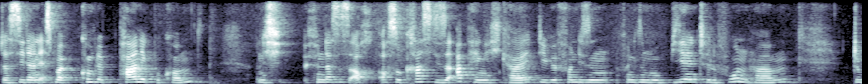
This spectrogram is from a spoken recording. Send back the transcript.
dass sie dann erstmal komplett Panik bekommt. Und ich finde, das ist auch, auch so krass, diese Abhängigkeit, die wir von diesen, von diesen mobilen Telefonen haben. Du,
